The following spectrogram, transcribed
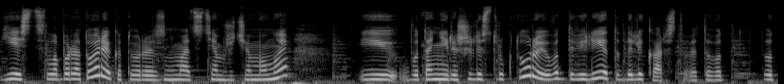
есть лаборатория, которая занимается тем же, чем и мы. И вот они решили структуры и вот довели это до лекарства. Это вот тот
